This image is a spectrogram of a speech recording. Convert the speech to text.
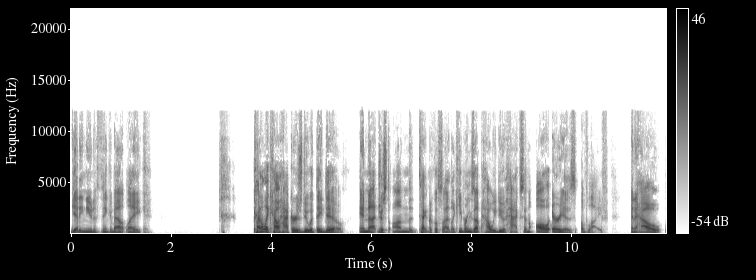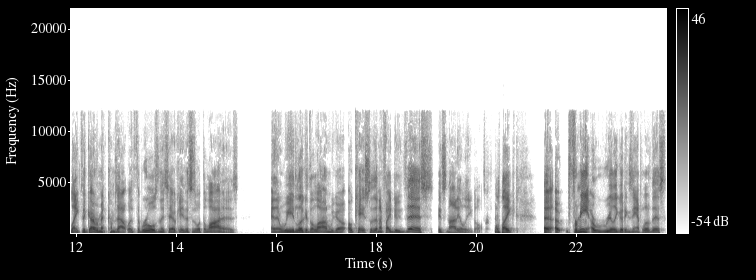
getting you to think about like kind of like how hackers do what they do and not just on the technical side. Like he brings up how we do hacks in all areas of life and how like the government comes out with the rules and they say okay this is what the law is. And then we look at the law and we go okay so then if i do this it's not illegal. Like uh, uh, for me a really good example of this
